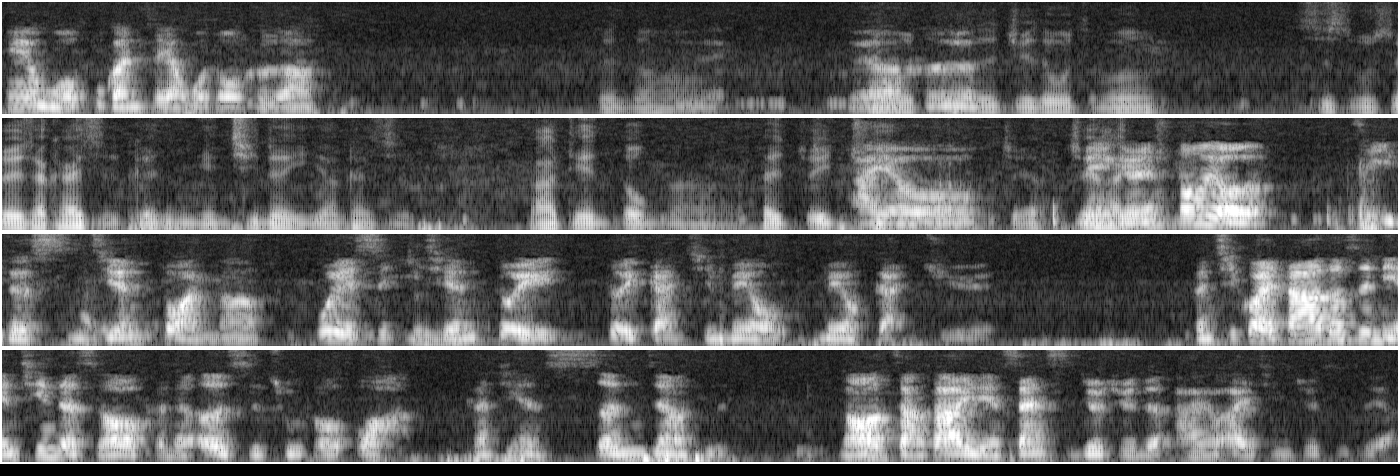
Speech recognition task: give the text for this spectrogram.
因为我不管怎样我都喝啊。真的哈。对啊。我我是觉得我怎么四十五岁才开始跟年轻人一样开始。打电动啊，在追剧，还有每个人都有自己的时间段呢。我也是以前对对感情没有没有感觉，很奇怪，大家都是年轻的时候，可能二十出头，哇，感情很深这样子，然后长大一点，三十就觉得，哎呦，爱情就是这样。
